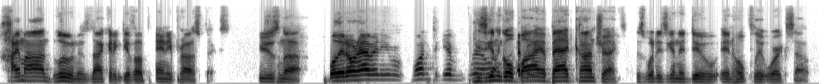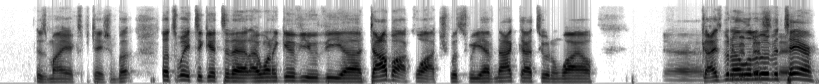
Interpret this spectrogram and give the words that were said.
Chaim Bloom is not going to give up any prospects. He's just not. Well, they don't have anyone to give. He's going to go I buy mean, a bad contract, is what he's going to do, and hopefully it works out. Is my expectation. But let's wait to get to that. I want to give you the uh, Dalbec watch, which we have not got to in a while. Yeah, Guy's been on a little bit of a tear.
